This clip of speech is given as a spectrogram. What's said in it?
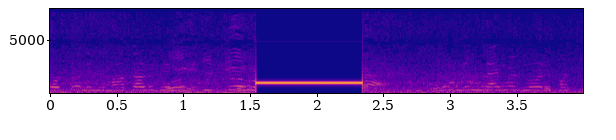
ಕೊಟ್ಟು ನಿಮ್ಗೆ ಮಾತಾಡಿದ್ದೀನಿ. ನಿಮ್ ಲ್ಯಾಂಗ್ವೇಜ್ ನೋಡಿ ಫಸ್ಟ್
